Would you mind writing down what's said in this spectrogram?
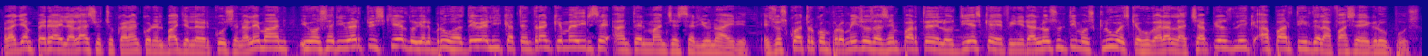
Brian Perea y la Lazio chocarán con el Bayer Leverkusen alemán y José Heriberto Izquierdo y el Brujas de Bélgica tendrán que medirse ante el Manchester United. Esos cuatro compromisos hacen parte de los 10 que definirán los últimos clubes que jugarán la Champions League a partir de la fase de grupos.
